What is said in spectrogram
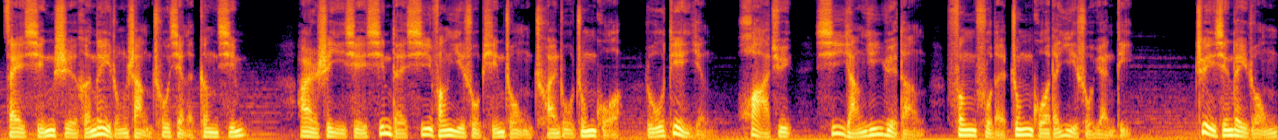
在形式和内容上出现了更新。二是一些新的西方艺术品种传入中国，如电影、话剧、西洋音乐等，丰富了中国的艺术园地。这些内容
